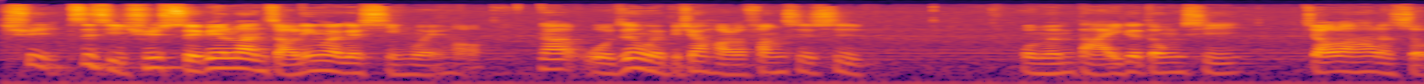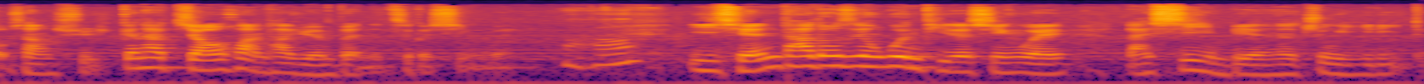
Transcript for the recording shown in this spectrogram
去自己去随便乱找另外一个行为哈，那我认为比较好的方式是，我们把一个东西交到他的手上去，跟他交换他原本的这个行为。以前他都是用问题的行为来吸引别人的注意力的，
